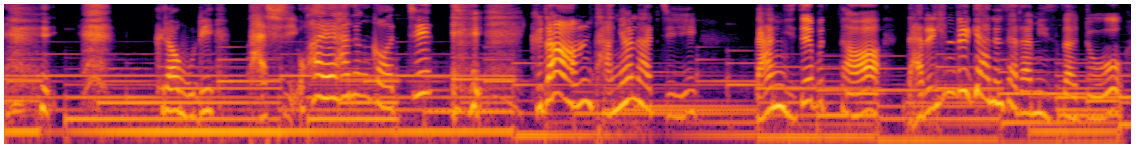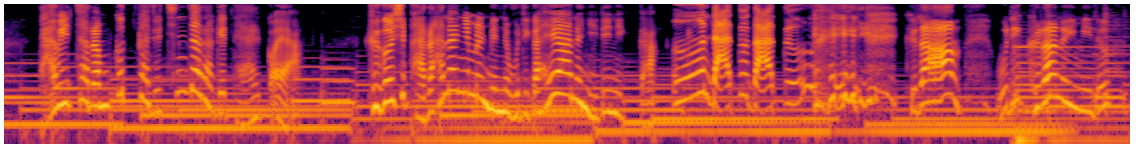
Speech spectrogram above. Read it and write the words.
그럼 우리 다시 화해하는 거지? 그럼 당연하지. 난 이제부터 나를 힘들게 하는 사람이 있어도 다윗처럼 끝까지 친절하게 대할 거야. 그것이 바로 하나님을 믿는 우리가 해야 하는 일이니까. 응, 나도 나도. 그럼 우리 그런 의미로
